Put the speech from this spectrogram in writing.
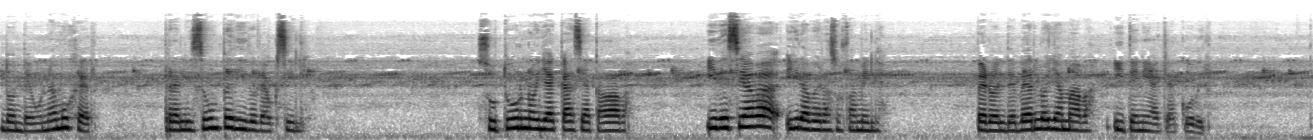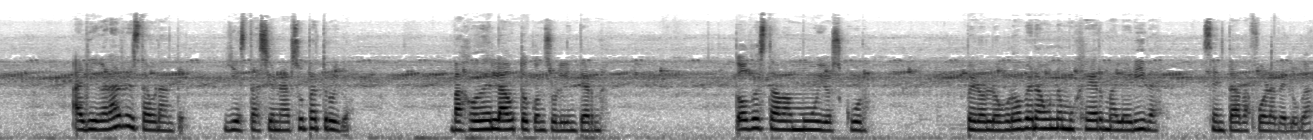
donde una mujer realizó un pedido de auxilio. Su turno ya casi acababa y deseaba ir a ver a su familia pero el deber lo llamaba y tenía que acudir. Al llegar al restaurante y estacionar su patrulla, bajó del auto con su linterna. Todo estaba muy oscuro, pero logró ver a una mujer malherida sentada fuera del lugar.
